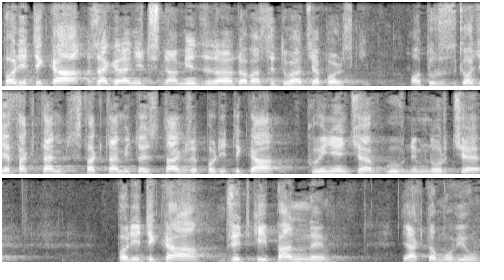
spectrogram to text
polityka zagraniczna, międzynarodowa sytuacja Polski. Otóż w zgodzie faktami, z faktami to jest tak, że polityka płynięcia w głównym nurcie polityka brzydkiej panny, jak to mówił,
